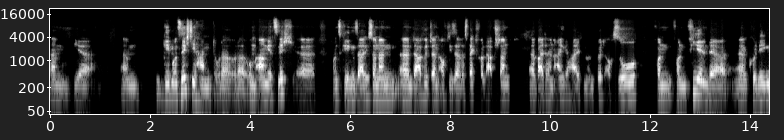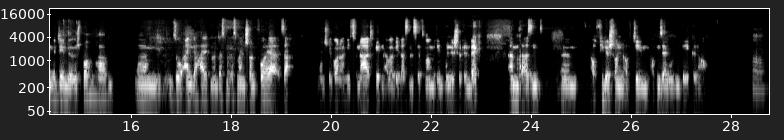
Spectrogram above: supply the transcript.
ähm, wir ähm, geben uns nicht die Hand oder, oder umarmen jetzt nicht äh, uns gegenseitig, sondern äh, da wird dann auch dieser respektvolle Abstand äh, weiterhin eingehalten und wird auch so von, von vielen der äh, Kollegen, mit denen wir gesprochen haben, ähm, so eingehalten und dass man, dass man schon vorher sagt, Mensch, wir wollen euch nicht zu nahe treten, aber wir lassen es jetzt mal mit den Händeschütteln weg. Ähm, da sind ähm, auch viele schon auf dem, auf einem sehr guten Weg, genau. Mhm.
